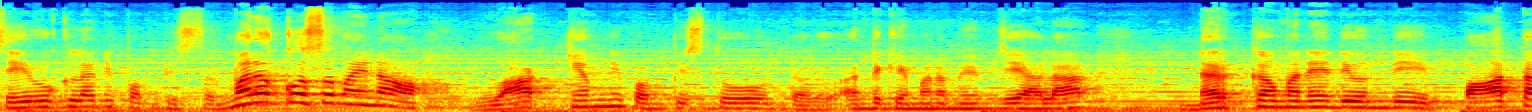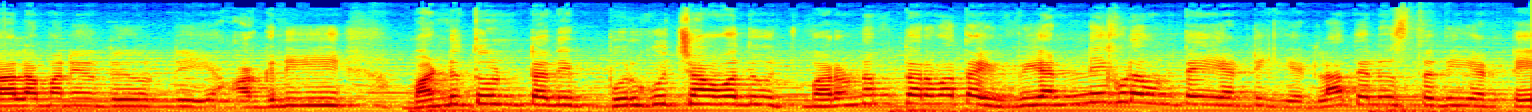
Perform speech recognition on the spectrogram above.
సేవకులని పంపిస్తాడు. మన కోసం ఆయన వాక్యంని పంపిస్తూ ఉంటాడు. అందుకే మనం ఏం చేయాలా? నర్కం అనేది ఉంది పాతాళం అనేది ఉంది అగ్ని మండుతుంటుంది పురుగు చావదు మరణం తర్వాత ఇవన్నీ కూడా ఉంటాయి అంటే ఎలా తెలుస్తుంది అంటే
